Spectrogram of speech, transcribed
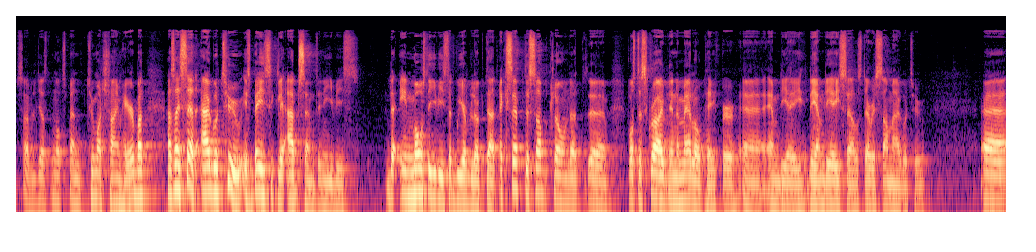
So I will just not spend too much time here. But as I said, AGO2 is basically absent in EVs in most EVs that we have looked at, except the subclone that uh, was described in the Mello paper, uh, MDA, the MDA cells, there is some AGO2. Uh,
